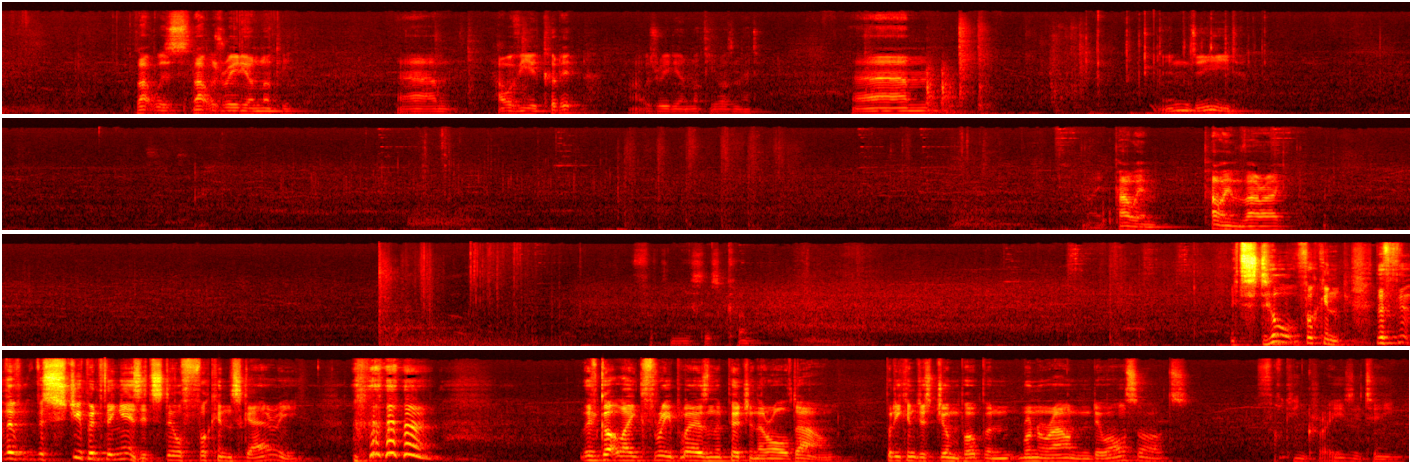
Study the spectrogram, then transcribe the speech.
That was that was really unlucky. Um, however you cut it, that was really unlucky, wasn't it? Um, indeed. Right, pow him. Pow him, Varag. Useless cunt. It's still fucking. The, th the, the stupid thing is, it's still fucking scary. They've got like three players in the pitch and they're all down. But he can just jump up and run around and do all sorts. Fucking crazy team.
